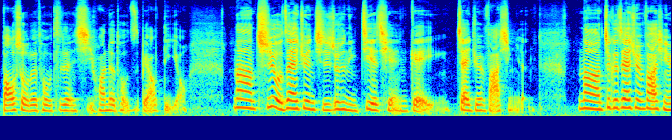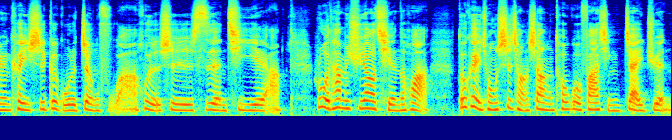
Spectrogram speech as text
保守的投资人喜欢的投资标的哦。那持有债券其实就是你借钱给债券发行人。那这个债券发行人可以是各国的政府啊，或者是私人企业啊。如果他们需要钱的话，都可以从市场上透过发行债券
